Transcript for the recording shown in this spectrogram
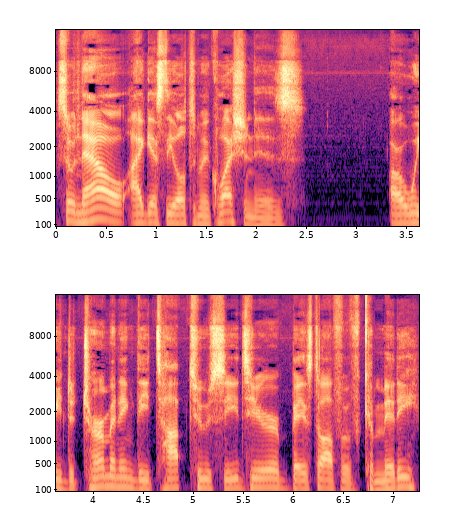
So now I guess the ultimate question is are we determining the top 2 seeds here based off of committee?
